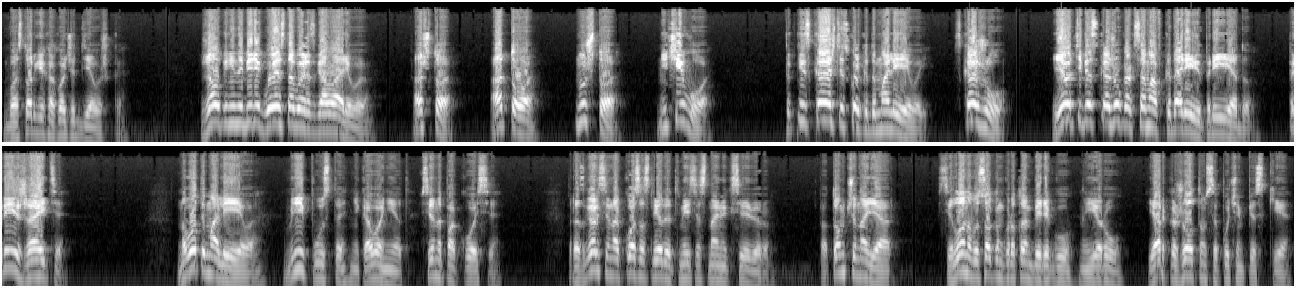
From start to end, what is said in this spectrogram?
В восторге хохочет девушка. «Жалко не на берегу я с тобой разговариваю». «А что?» «А то!» «Ну что?» «Ничего». «Так не скажете, сколько до Малеевой?» «Скажу. Я вот тебе скажу, как сама в Кадарею приеду. Приезжайте». Но вот и Малеева. В ней пусто, никого нет, все на покосе. Разгар сенокоса следует вместе с нами к северу. Потом Чунаяр. Село на высоком крутом берегу, на Яру, ярко-желтом сыпучем песке.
